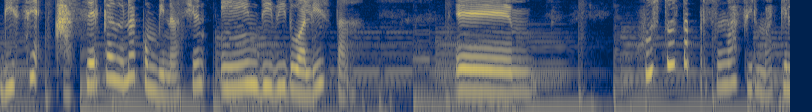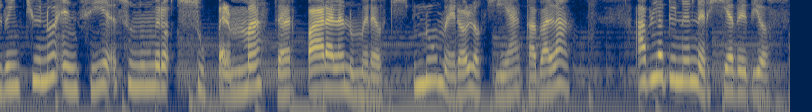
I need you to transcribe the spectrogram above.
dice acerca de una combinación individualista. Em, justo esta persona afirma que el 21 en sí es un número supermaster para la numerología Kabbalah. Habla de una energía de Dios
